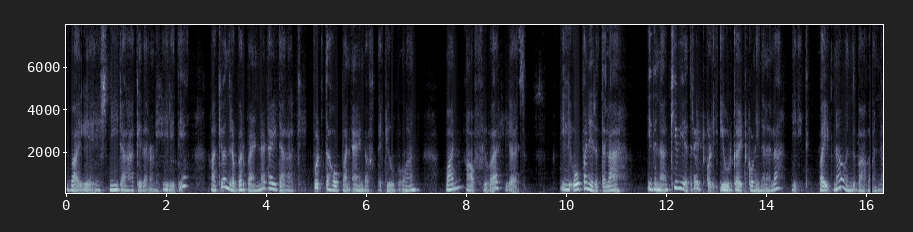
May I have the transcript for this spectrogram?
ಬಾಯಿಗೆ ಎಷ್ಟು ನೀಟಾಗಿ ಹಾಕಿದ್ದಾರೆ ನೋಡಿ ಈ ರೀತಿ, ಹಾಕಿ ಒಂದು ರಬ್ಬರ್ ಬ್ಯಾಂಡ್ನ ಟೈಟಾಗಿ ಹಾಕಿ put the open and off the tube one one of your ears ಇಲ್ಲಿ ಓಪನ್ ಇರುತ್ತಲ್ಲ, ಇದನ್ನು ಕಿವಿ ಹತ್ರ ಇಟ್ಕೊಳ್ಳಿ, ಈ ಹುಡ್ಗ ಇಟ್ಕೊಂಡಿದ್ದಾನಲ್ಲ, ಈ ರೀತಿ. ಪೈಪ್ನ ಒಂದು ಭಾಗವನ್ನು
